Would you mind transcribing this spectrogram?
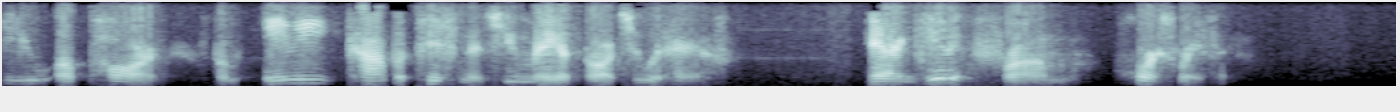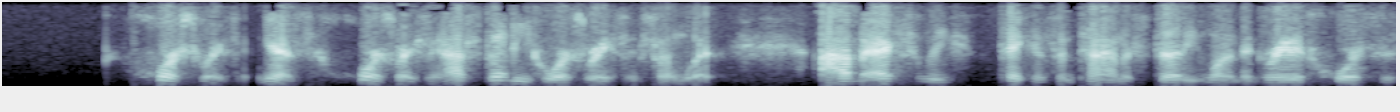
you apart from any competition that you may have thought you would have. And I get it from horse racing. Horse racing, yes, horse racing. I study horse racing somewhat. I've actually taken some time to study one of the greatest horses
